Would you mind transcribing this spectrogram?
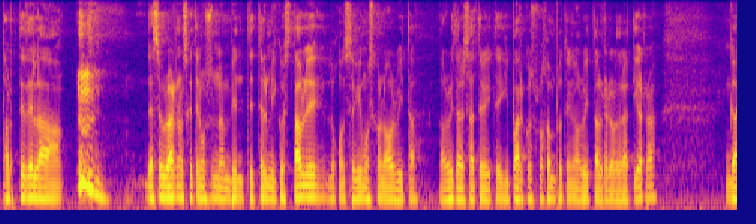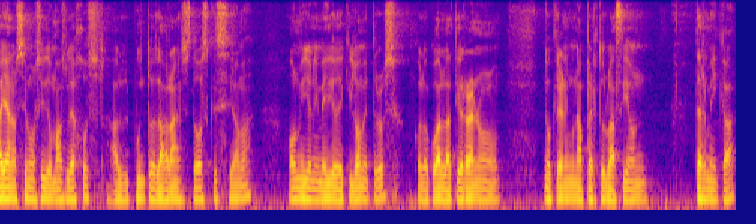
Parte de la de asegurarnos que tenemos un ambiente térmico estable, lo conseguimos con la órbita. La órbita del satélite Hipparcos, por ejemplo, tiene una órbita alrededor de la Tierra. Gaia nos hemos ido más lejos, al punto de Lagrange 2, que se llama, a un millón y medio de kilómetros, con lo cual la Tierra no, no crea ninguna perturbación térmica.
